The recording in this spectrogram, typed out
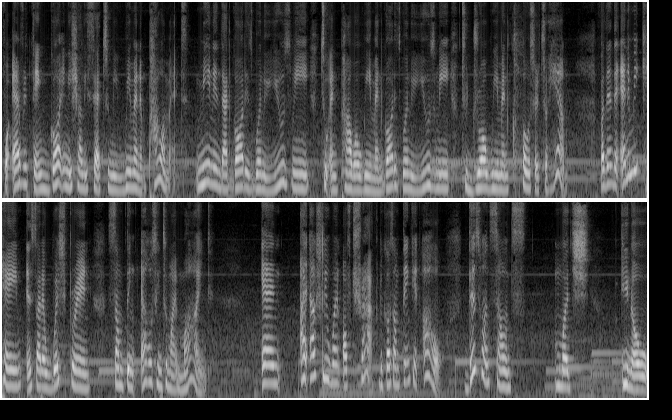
for everything, God initially said to me, women empowerment, meaning that God is going to use me to empower women. God is going to use me to draw women closer to Him. But then the enemy came and started whispering something else into my mind. And I actually went off track because I'm thinking, oh, this one sounds much, you know,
